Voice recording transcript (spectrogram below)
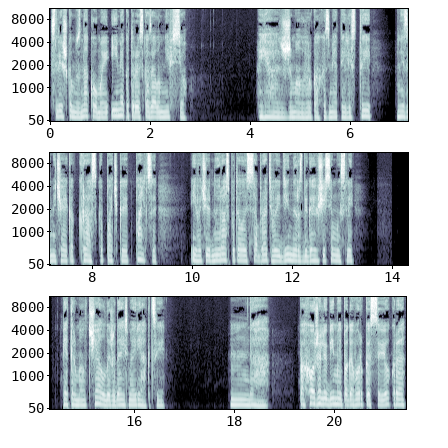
Слишком знакомое имя, которое сказала мне всё. Я сжимала в руках измятые листы, не замечая, как краска пачкает пальцы, и в очередной раз пыталась собрать воедино разбегающиеся мысли. Петр молчал, дожидаясь моей реакции. «Да», Похоже, любимая поговорка свекра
